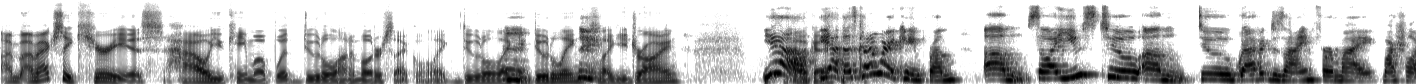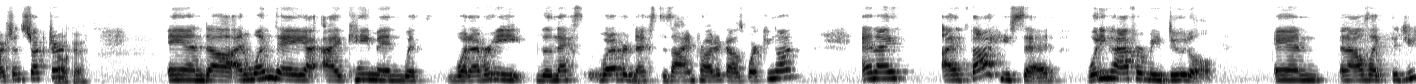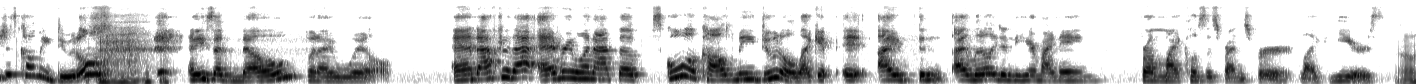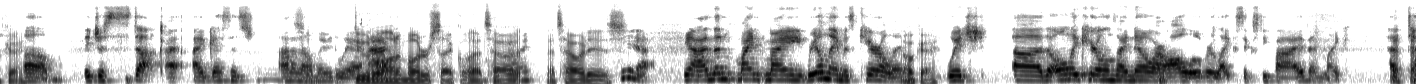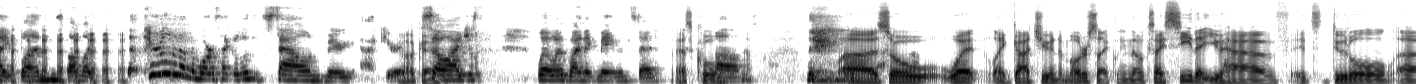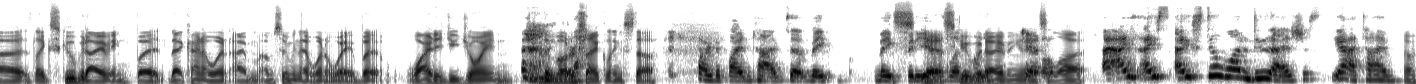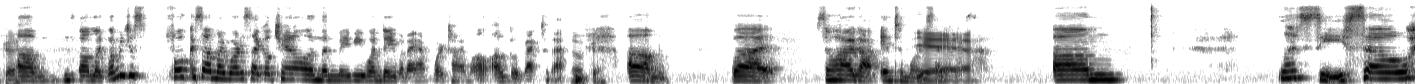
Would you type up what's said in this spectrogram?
I'm I'm actually curious how you came up with doodle on a motorcycle. Like doodle, like you doodling, like you drawing. Yeah, Okay. yeah, that's kind of where it came from. Um, so I used to um, do graphic design for my martial arts instructor, Okay. and uh, and one day I, I came in with whatever he the next whatever next design project I was working on, and I I thought he said, "What do you have for me, Doodle?" And and I was like, "Did you just call me Doodle?" and he said, "No, but I will." And after that, everyone at the school called me Doodle. Like it, it I didn't I literally didn't hear my name from my closest friends for like years. Okay. Um, it just stuck. I, I guess it's I don't know, maybe the way doodle I on a motorcycle. That's how it. That's how it is. Yeah. Yeah. And then my my real name is Carolyn, Okay. which uh, the only Carolyns I know are all over like 65 and like have tight buns. So I'm like, Carolyn on a motorcycle doesn't sound very accurate. Okay. So I just went with my nickname instead. That's cool. Um, uh, so what like got you into motorcycling though? Because I see that you have it's doodle uh, like scuba diving, but that kind of went. I'm, I'm assuming that went away. But why did you join the Yeah. motorcycling stuff? hard to find time to make make videos. yeah, scuba diving. That's a lot. I, I, I, I still want to do that. It's just yeah, time. Okay. Um, so I'm like, let me just focus on my motorcycle channel, and then maybe one day when I have more time, I'll I'll go back to that. okay. Um, but so how I got into motorcycles? Yeah. Um, let's see. So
